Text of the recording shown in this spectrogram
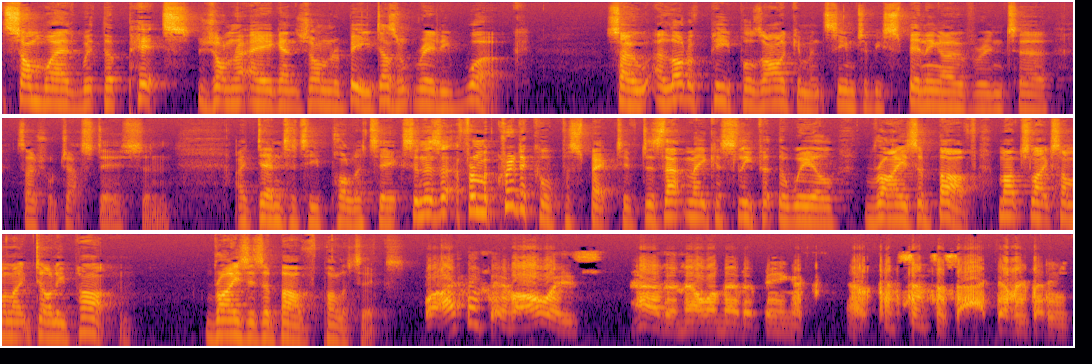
somewhere with the pits genre A against genre B doesn't really work. So a lot of people's arguments seem to be spilling over into social justice and identity politics. And as a, from a critical perspective, does that make Asleep at the Wheel rise above, much like someone like Dolly Parton rises above politics? Well, I think they've always had an element of being a you know, consensus act. Everybody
